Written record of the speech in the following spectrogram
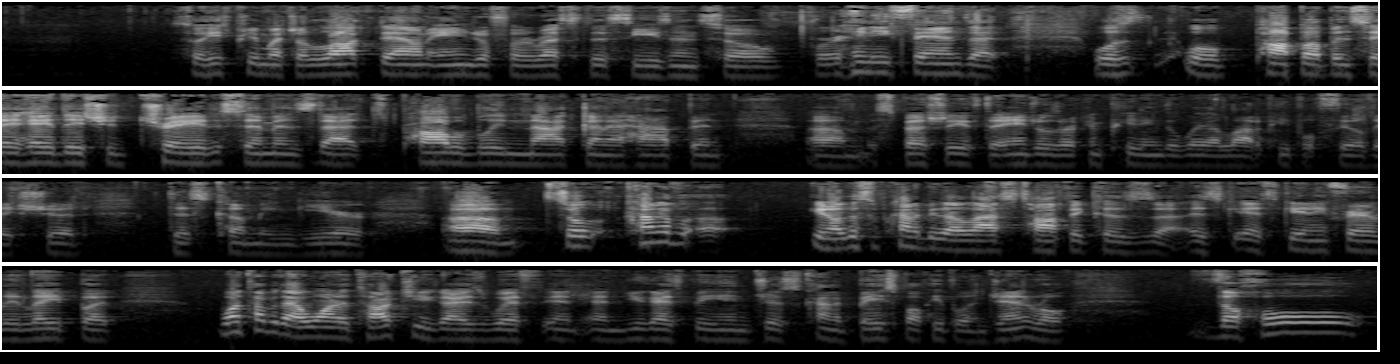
So he's pretty much a lockdown angel for the rest of the season. So for any fans that will will pop up and say, "Hey, they should trade Simmons," that's probably not going to happen. Um, especially if the Angels are competing the way a lot of people feel they should this coming year. Um, so kind of, uh, you know, this will kind of be the last topic because uh, it's, it's getting fairly late. But one topic that I want to talk to you guys with, and, and you guys being just kind of baseball people in general, the whole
